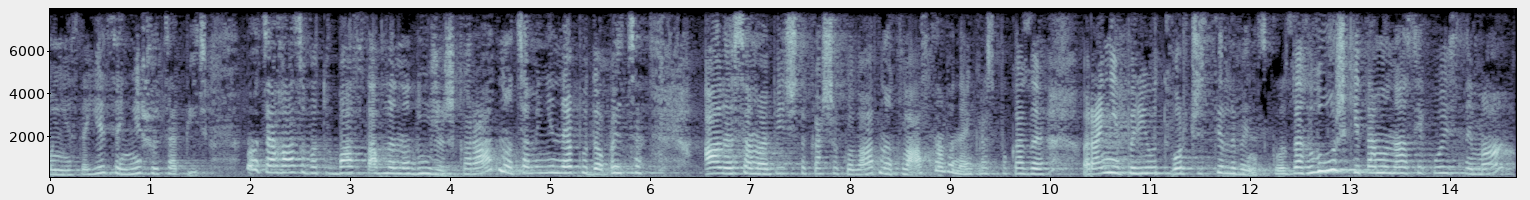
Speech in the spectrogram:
мені здається, ніж оця піч. Ну, ця газова труба вставлена дуже шкарадно, це мені не подобається. Але сама піч така шоколадна, класна, вона якраз показує ранній період творчості Левинського. Заглушки там у нас якоїсь нема,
